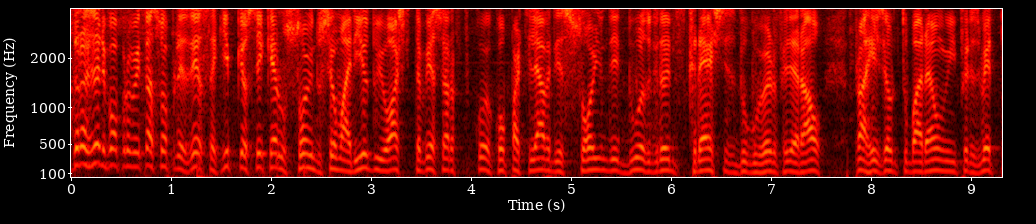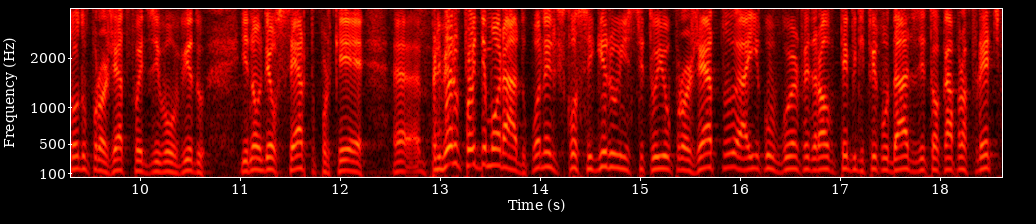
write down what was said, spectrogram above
Dona Jane, vou aproveitar a sua presença aqui, porque eu sei que era o sonho do seu marido e eu acho que também a senhora co- compartilhava desse sonho de duas grandes creches do governo federal para a região do Tubarão. Infelizmente, todo o projeto foi desenvolvido e não deu certo, porque eh, primeiro foi demorado. Quando eles conseguiram instituir o projeto, aí o governo federal teve dificuldades de tocar para frente,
